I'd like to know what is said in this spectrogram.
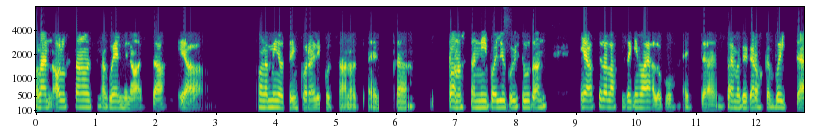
olen alustanud nagu eelmine aasta ja olen minuteid korralikult saanud, et äh, panustan nii palju, kui suudan. ja sellel aastal tegime ajalugu, et äh, saime kõige rohkem võite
